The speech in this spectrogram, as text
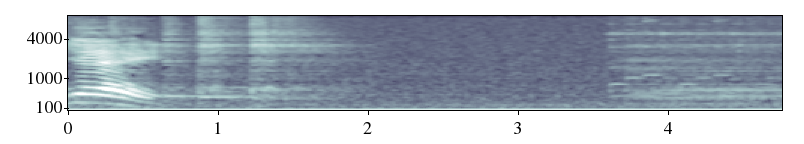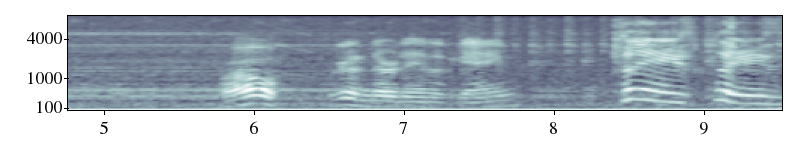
Yay! Well, we're getting near the end of the game. Please, please,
